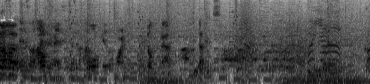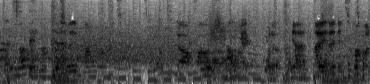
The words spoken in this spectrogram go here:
No, Don't grab. That was. should I counter No, have. Yeah, I, I didn't one.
